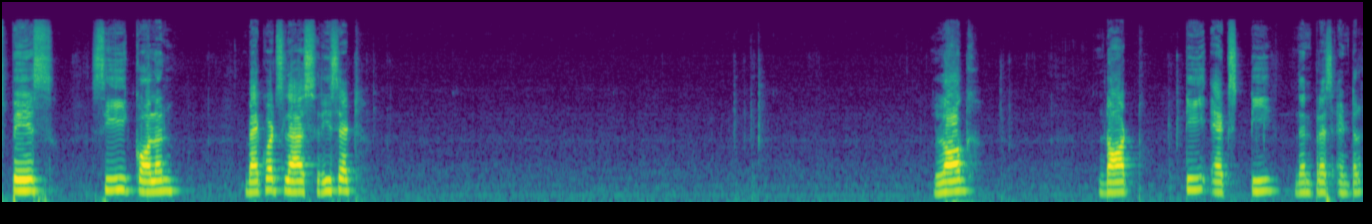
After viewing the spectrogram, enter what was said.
space c colon backward slash reset. Log dot txt then press enter.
